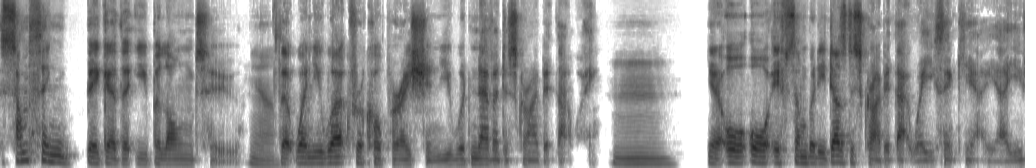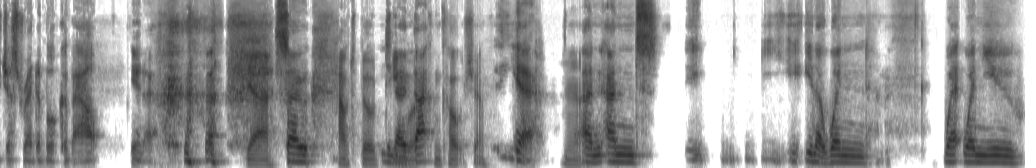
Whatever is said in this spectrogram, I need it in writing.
something bigger that you belong to yeah. that when you work for a corporation you would never describe it that way mm you know or or if somebody does describe it that way you think yeah yeah you've just read a book about you know yeah so how to build teamwork you know, that, and culture yeah. yeah and and you know when when you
